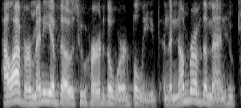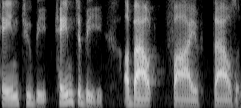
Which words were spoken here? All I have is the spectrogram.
However, many of those who heard the word believed, and the number of the men who came to be came to be about 5,000.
